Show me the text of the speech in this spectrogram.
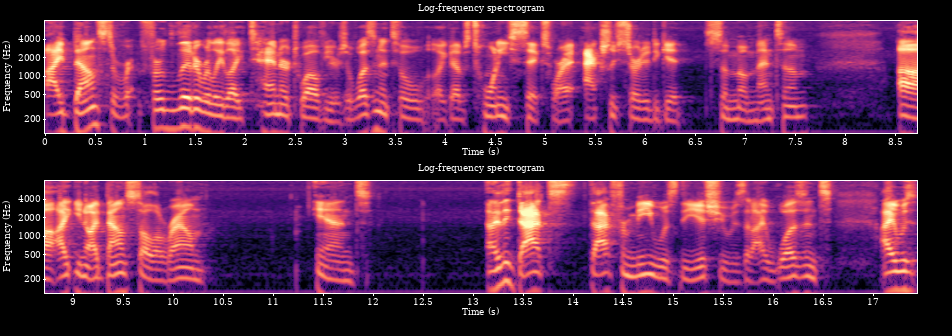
I bounced for literally like 10 or 12 years. It wasn't until like I was 26 where I actually started to get some momentum. Uh, I, you know, I bounced all around and I think that's, that for me was the issue is that I wasn't, I was,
